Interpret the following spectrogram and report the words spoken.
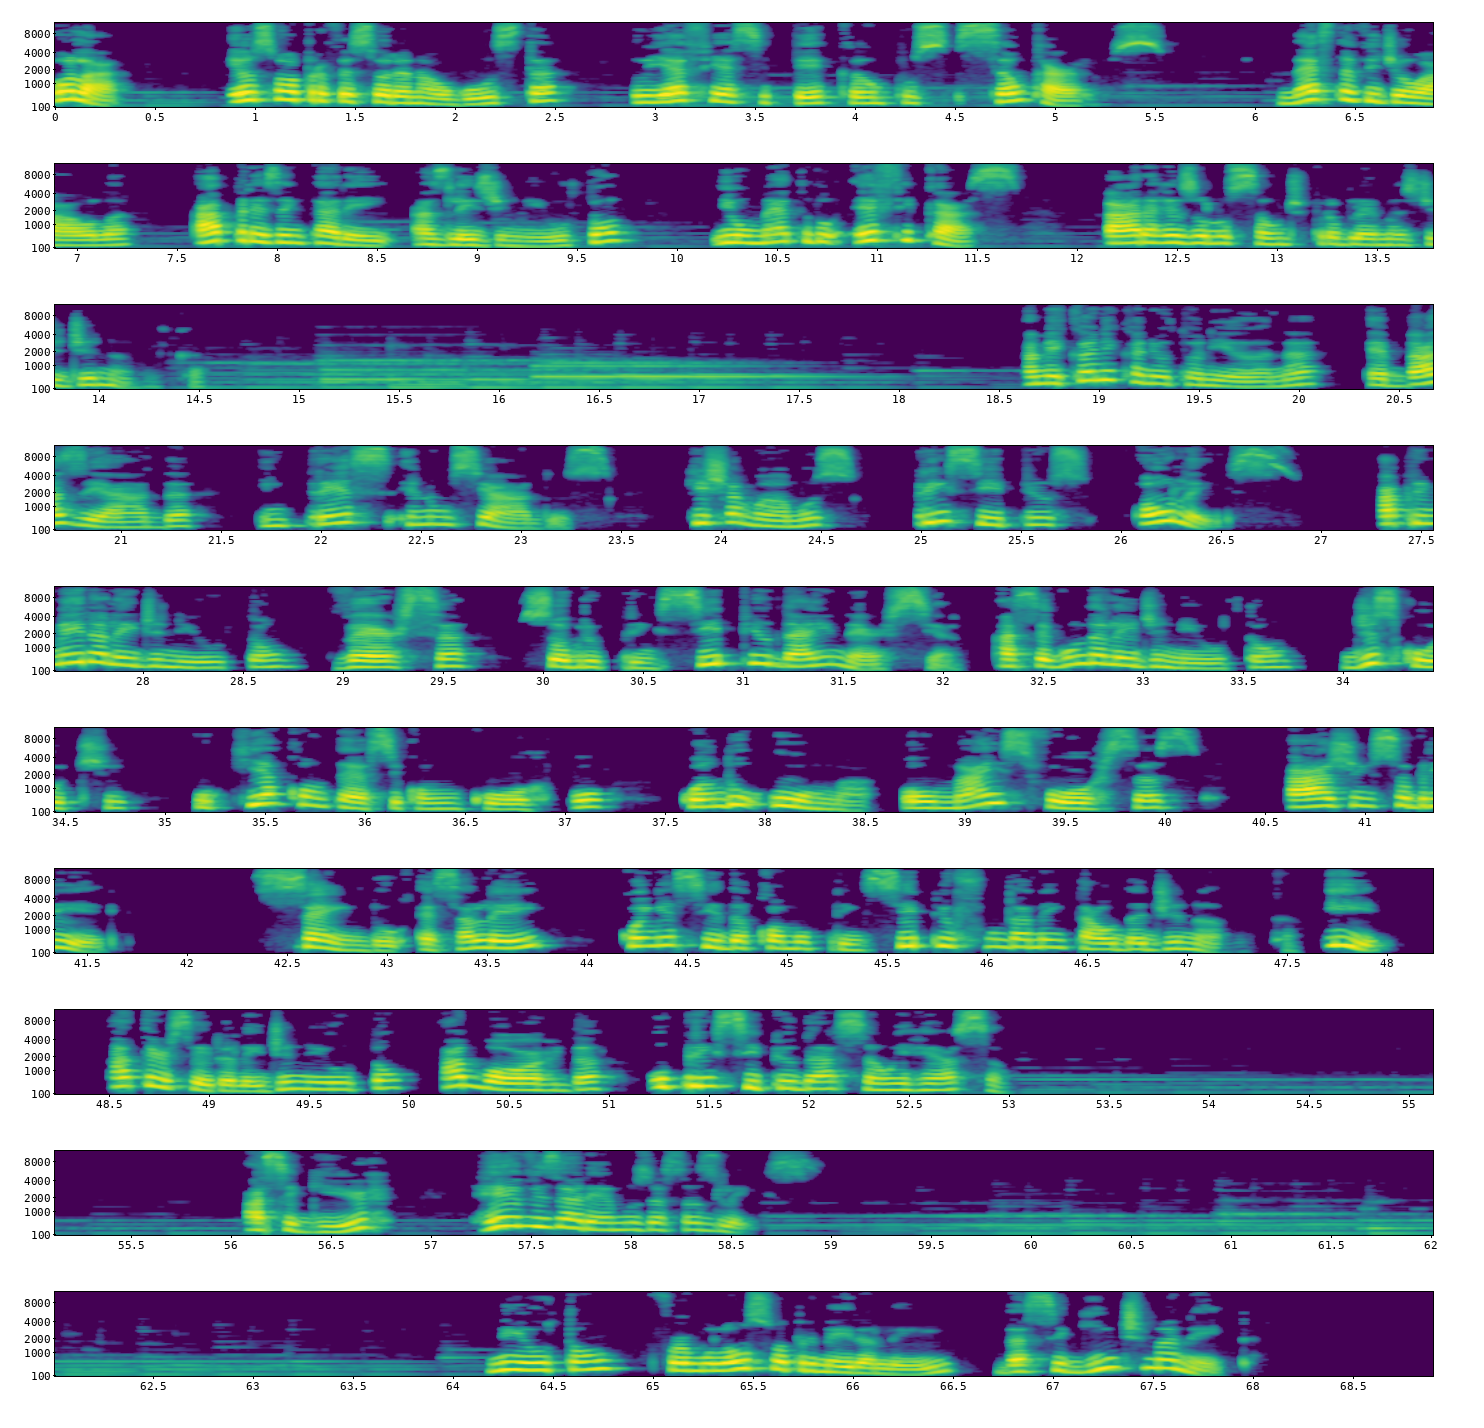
Olá, eu sou a professora Ana Augusta, do IFSP Campus São Carlos. Nesta videoaula, apresentarei as leis de Newton e um método eficaz para a resolução de problemas de dinâmica. A mecânica newtoniana é baseada em três enunciados, que chamamos princípios ou leis. A primeira lei de Newton versa sobre o princípio da inércia. A segunda lei de Newton discute o que acontece com um corpo quando uma ou mais forças agem sobre ele, sendo essa lei conhecida como princípio fundamental da dinâmica. E a terceira lei de Newton aborda o princípio da ação e reação. A seguir, revisaremos essas leis. Newton formulou sua primeira lei da seguinte maneira:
